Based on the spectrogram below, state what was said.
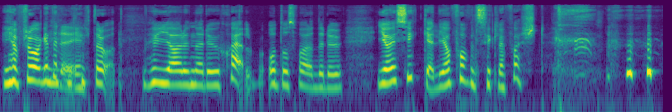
jag frågade dig efteråt, hur gör du när du är själv? Och då svarade du, jag är cykel, jag får väl cykla först.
